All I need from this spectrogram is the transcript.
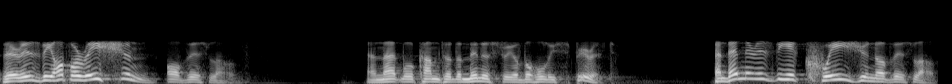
There is the operation of this love. And that will come to the ministry of the Holy Spirit. And then there is the equation of this love.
